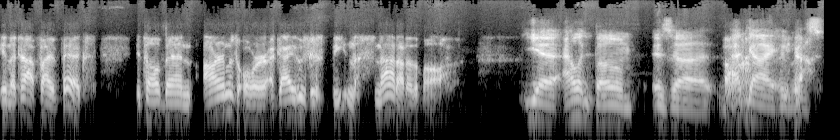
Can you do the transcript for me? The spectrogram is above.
in the top five picks. It's all been arms or a guy who's just beating the snot out of the ball. Yeah, Alec Bohm is uh, that Oh, guy who yeah. was.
